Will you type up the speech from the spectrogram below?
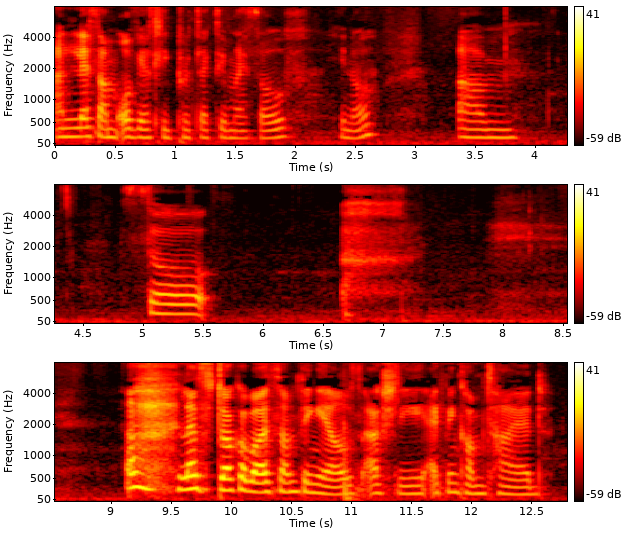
unless i'm obviously protecting myself you know um so uh, let's talk about something else. Actually, I think I'm tired.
